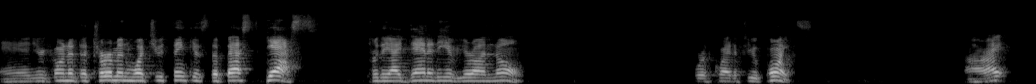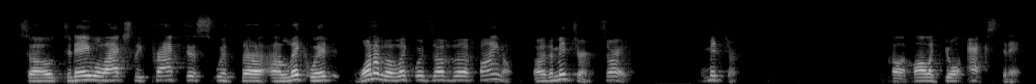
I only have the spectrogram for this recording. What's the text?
And you're going to determine what you think is the best guess for the identity of your unknown. Worth quite a few points. All right. So today we'll actually practice with uh, a liquid, one of the liquids of the final, or the midterm, sorry, midterm. We'll call it molecule X today.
